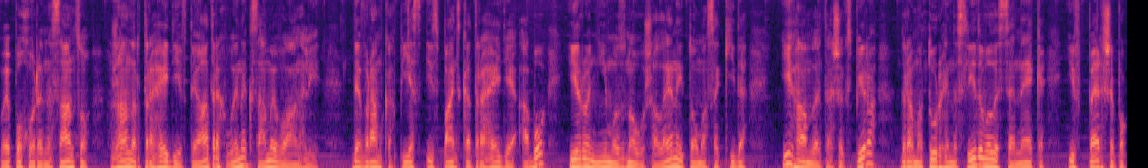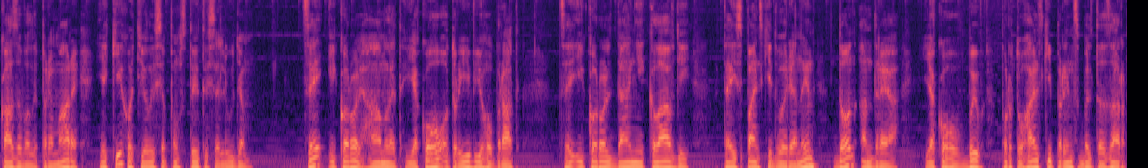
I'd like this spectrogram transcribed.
В епоху Ренесансу жанр трагедії в театрах виник саме в Англії, де в рамках п'єс Іспанська трагедія або Іронімо знову шалений Томаса Кіда і Гамлета Шекспіра драматурги наслідували Сенеке і вперше показували примари, які хотілися помститися людям. Це і король Гамлет, якого отруїв його брат, це і король Данії Клавдій та іспанський дворянин Дон Андреа, якого вбив португальський принц Бальтазар.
